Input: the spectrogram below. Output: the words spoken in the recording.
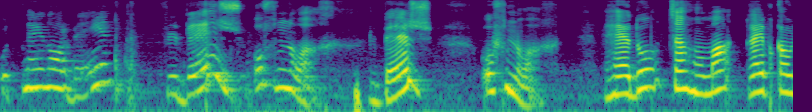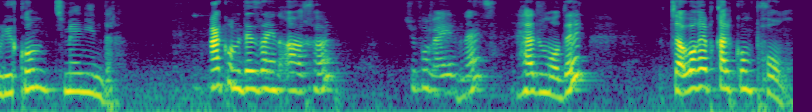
و 42 في البيج وفي ال noir. البيج وفي ال noir. هادو حتى هما غيبقاو لكم 80 درهم. معكم design آخر. شوفوا معايا البنات هاد الموديل حتى هو غيبقى لكم برومو.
